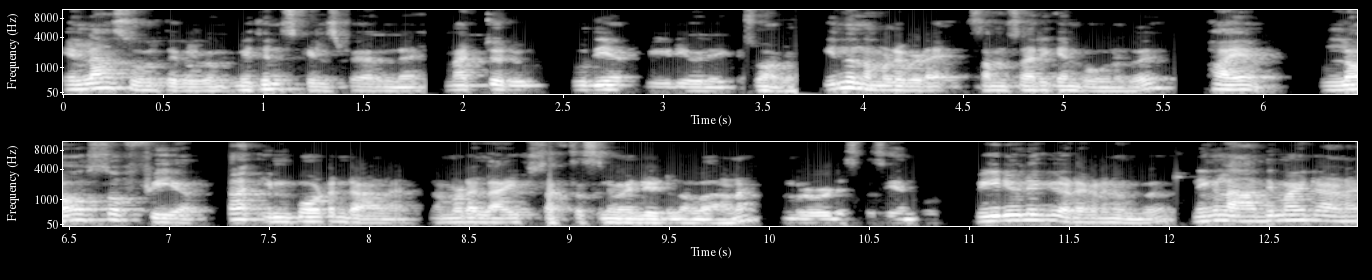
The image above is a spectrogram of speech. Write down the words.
എല്ലാ സുഹൃത്തുക്കൾക്കും മിഥുൻ സ്കിൽസ് ഫെയറിന്റെ മറ്റൊരു പുതിയ വീഡിയോയിലേക്ക് സ്വാഗതം. ഇന്ന് നമ്മളിവിടെ സംസാരിക്കാൻ പോകുന്നത് ഭയം ലോസ് ഓഫ് ഫിയർ എത്ര ഇമ്പോർട്ടന്റ് ആണ് നമ്മുടെ ലൈഫ് സക്സസിന് വേണ്ടിയിട്ടുള്ളതാണ് നമ്മളിവിടെ ഡിസ്കസ് ചെയ്യാൻ പോകുന്നത്. വീഡിയോയിലേക്ക് കിടക്കുന്നതിന് മുമ്പ് നിങ്ങൾ ആദ്യമായിട്ടാണ്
